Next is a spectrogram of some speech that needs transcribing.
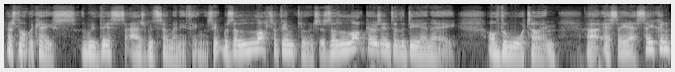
that's not the case with this, as with so many things. It was a lot of influences. A lot goes into the DNA of the wartime uh, SAS. So you can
